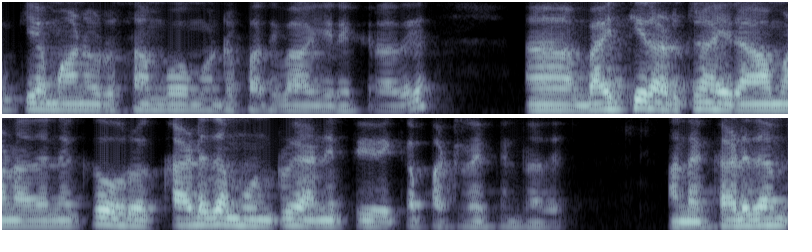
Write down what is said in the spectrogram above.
முக்கியமான ஒரு சம்பவம் ஒன்று பதிவாகி இருக்கிறது. வைத்தியர் அர்ச்சுனா ராமநாதனுக்கு ஒரு கடிதம் ஒன்று அனுப்பி வைக்கப்பட்டிருக்கின்றது. அந்த கடிதம்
